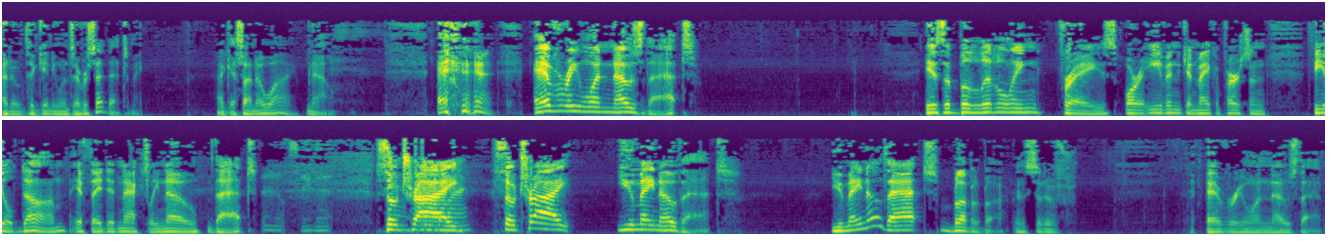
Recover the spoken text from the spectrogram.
I don't think anyone's ever said that to me. I guess I know why now. Everyone knows that is a belittling phrase or even can make a person feel dumb if they didn't actually know that. I don't say that. So try neither do I. so try you may know that. You may know that blah blah blah instead of everyone knows that.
